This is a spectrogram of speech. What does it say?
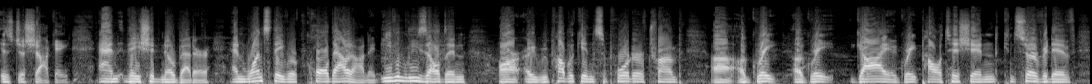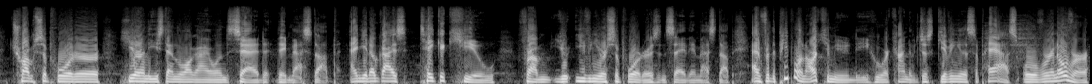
is just shocking. And they should know better. And once they were called out on it, even Lee Zeldin, are a Republican supporter of Trump, uh, a great a great guy, a great politician, conservative, Trump supporter here on the East End of Long Island said they messed up. And you know, guys, take a cue from your even your supporters and say they messed up. And for the people in our community who are kind of just giving this a pass over and over,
